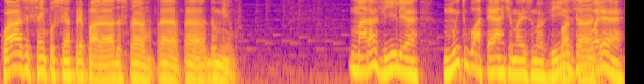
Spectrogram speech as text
quase 100% preparadas para domingo. Maravilha. Muito boa tarde mais uma vez. Agora,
